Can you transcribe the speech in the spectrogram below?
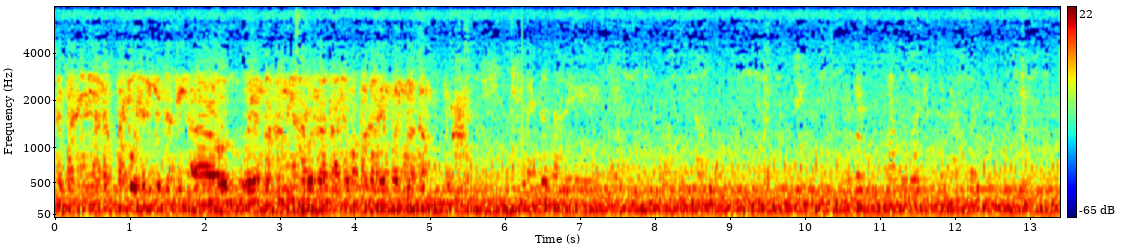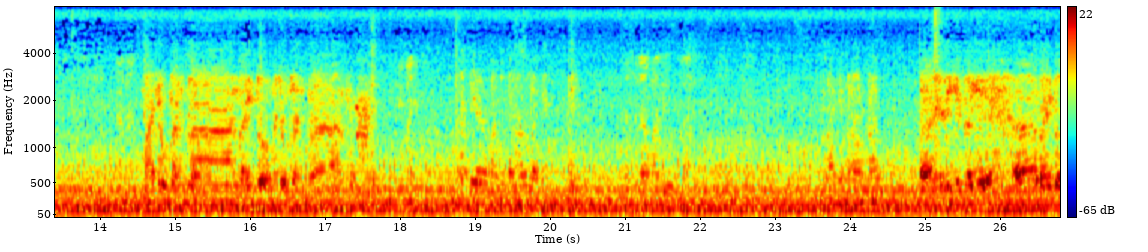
Depan ini agak maju sedikit nanti. Uh, yang belakangnya harus rata sama pagar yang paling belakang. Dari. Maju pelan-pelan, barito. Maju pelan-pelan. Sambil masukkan alurannya. Kita sudah maju pelan. Lagi merapat. Uh, sedikit lagi, uh, barito.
